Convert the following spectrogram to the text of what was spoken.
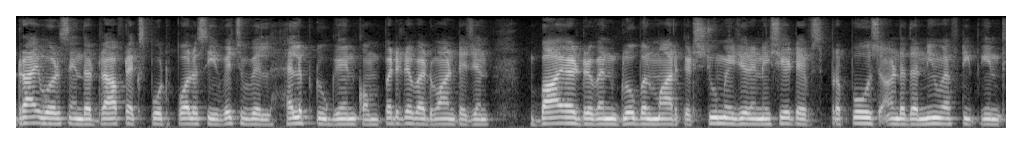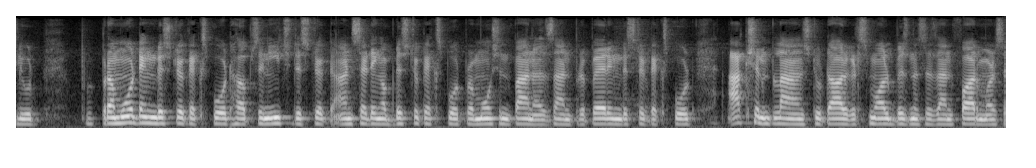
drivers in the draft export policy which will help to gain competitive advantage in buyer driven global markets. Two major initiatives proposed under the new FTP include promoting district export hubs in each district and setting up district export promotion panels and preparing district export action plans to target small businesses and farmers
